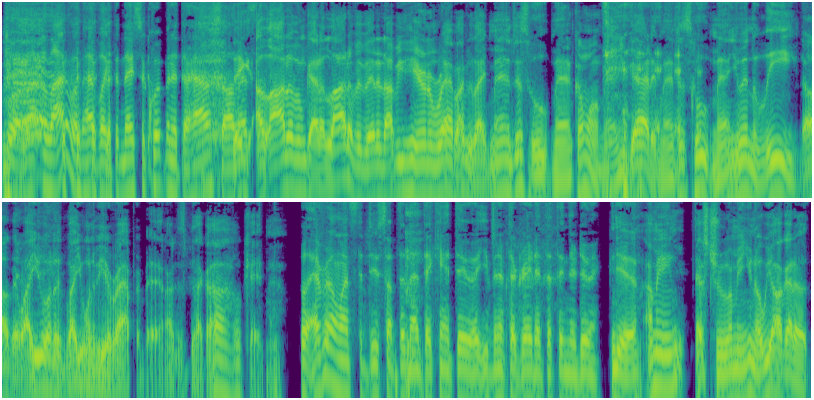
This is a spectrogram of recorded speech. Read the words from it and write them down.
Well, a lot, a lot of them have like the nice equipment at their house. All They, a lot of them got a lot of it, man. And I'll be hearing them rap. I'll be like, man, just hoop, man. Come on, man. You got it, man. Just hoop, man. You in the league, dog. Why you want to? Why you want to be a rapper, man? I'll just be like, oh, okay, man. Well, everyone wants to do something that they can't do, even if they're great at the thing they're doing. Yeah, I mean that's true. I mean, you know, we all got to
